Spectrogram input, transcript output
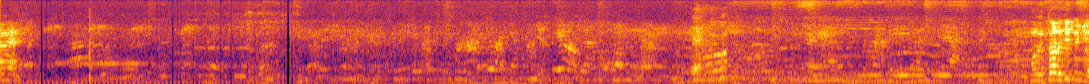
Mau taruh situ, Jok. Tunjuk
